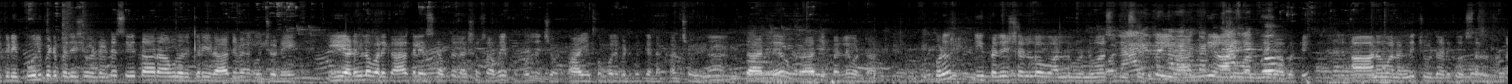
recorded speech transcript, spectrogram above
ఇక్కడ ఈ పూలు పెట్టే ప్రదేశం ఏంటంటే సీతారాముల దగ్గర ఈ రాతి మీద కూర్చొని ఈ అడవిలో వాళ్ళకి ఆకలి వేసినప్పుడు లక్ష్మీస్వామి ఇప్పు పూలు తెచ్చేవాడు. ఆ ఇప్పు పూలు పెట్టుకుని తిన్న కంచెం. దాన్నే ఒక రాతి పల్లె అంటారు. ఇప్పుడు ఈ ప్రదేశంలో వాళ్ళు నివాసం చేసేట్టుగా ఈ అన్ని ఆనవాళ్ళు కాబట్టి ఆ ఆనవాళ్ళన్నీ చూడడానికి వస్తారనమాట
